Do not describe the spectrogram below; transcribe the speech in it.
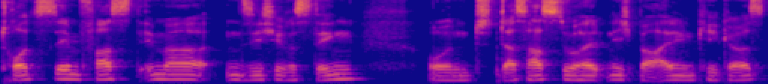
trotzdem fast immer ein sicheres Ding. Und das hast du halt nicht bei allen Kickers,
